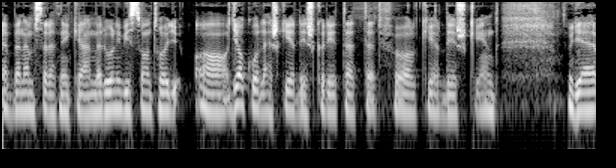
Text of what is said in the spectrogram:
ebben nem szeretnék elmerülni, viszont, hogy a gyakorlás kérdéskörét tetted föl kérdésként. Ugye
